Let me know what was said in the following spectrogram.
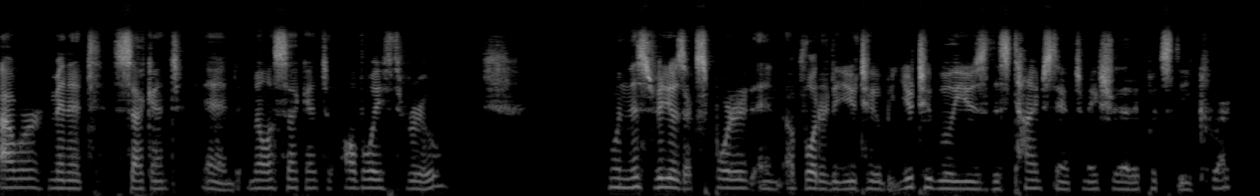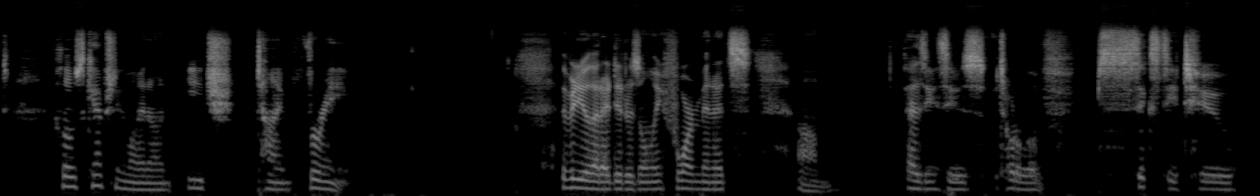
hour, minute, second, and millisecond all the way through when this video is exported and uploaded to YouTube, YouTube will use this timestamp to make sure that it puts the correct closed captioning line on each time frame. The video that I did was only four minutes. Um, as you can see, it was a total of 62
